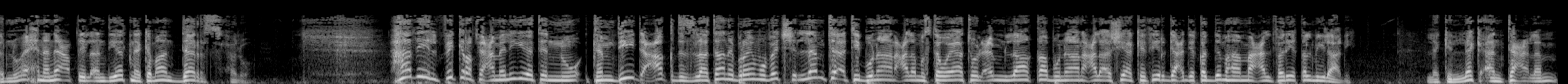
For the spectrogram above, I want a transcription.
أنه إحنا نعطي لأنديتنا كمان درس حلو. هذه الفكرة في عملية أنه تمديد عقد زلاتان إبراهيموفيتش لم تأتي بناء على مستوياته العملاقة بناء على أشياء كثير قاعد يقدمها مع الفريق الميلاني. لكن لك أن تعلم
